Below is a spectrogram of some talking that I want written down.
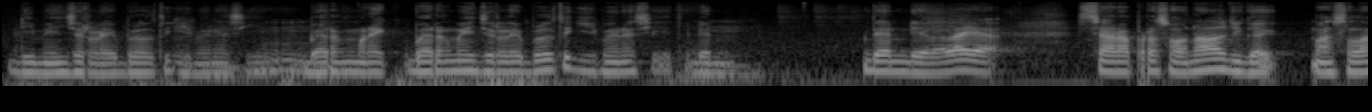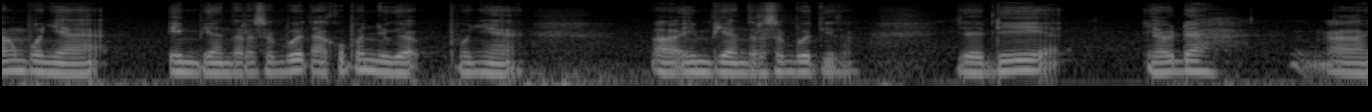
di major label itu gimana sih Hmm. bareng mereka bareng major label itu gimana sih itu dan Hmm. dan Delala ya secara personal juga Mas Lang punya impian tersebut aku pun juga punya uh, impian tersebut gitu jadi ya udah uh,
